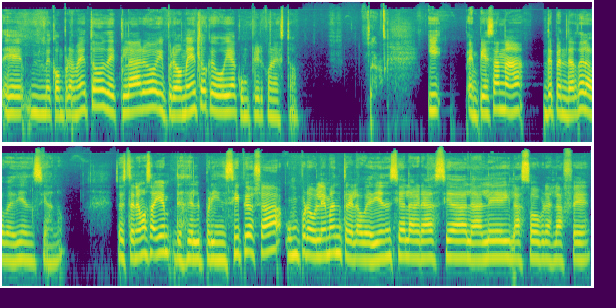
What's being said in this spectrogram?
eh, me comprometo, declaro y prometo que voy a cumplir con esto. Claro. Y empiezan a depender de la obediencia. ¿no? Entonces tenemos ahí desde el principio ya un problema entre la obediencia, la gracia, la ley, las obras, la fe,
